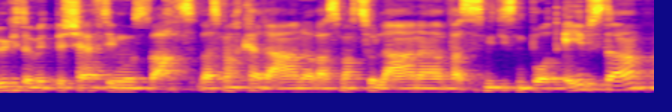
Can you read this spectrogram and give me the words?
wirklich damit beschäftigen muss, was, was macht Cardano, was macht Solana, was ist mit diesen Board Apes da,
